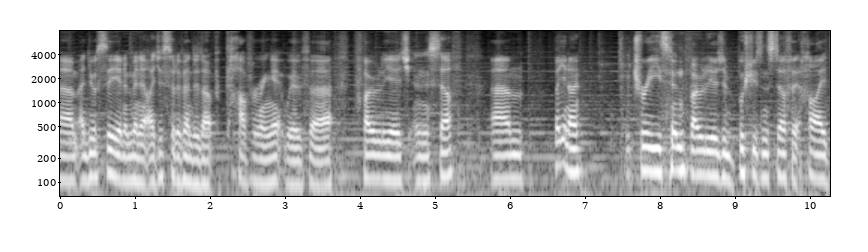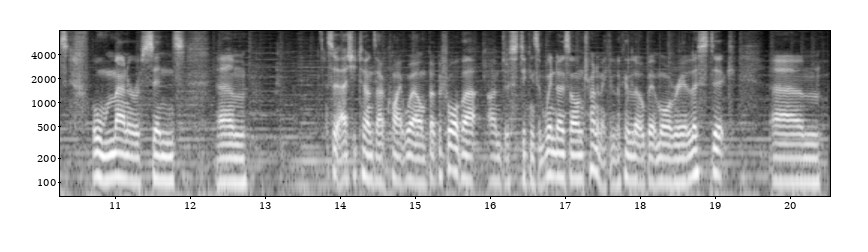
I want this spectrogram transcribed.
Um, and you'll see in a minute, I just sort of ended up covering it with uh, foliage and stuff. Um, but you know, trees and foliage and bushes and stuff, it hides all manner of sins. Um, so it actually turns out quite well. But before that, I'm just sticking some windows on, trying to make it look a little bit more realistic. Um,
